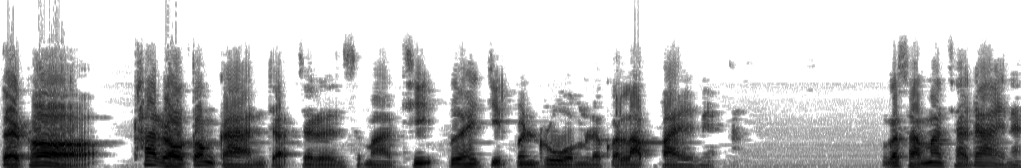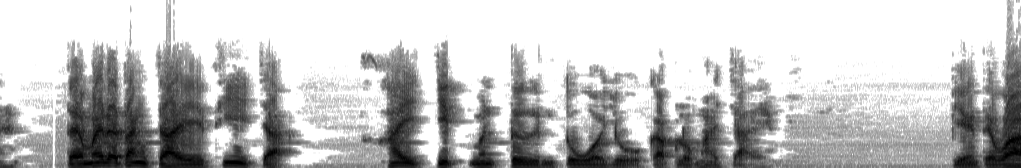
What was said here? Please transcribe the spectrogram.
แต่ก็ถ้าเราต้องการจะเจริญสมาธิเพื่อให้จิตมันรวมแล้วก็หลับไปเนี่ยมันก็สามารถใช้ได้นะ แต่ไม่ได้ตั้งใจที่จะให้จิตมันตื่นตัวอยู่กับลมหายใจ เพียงแต่ว่า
